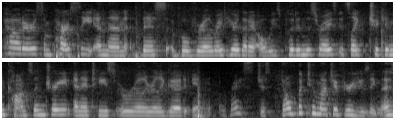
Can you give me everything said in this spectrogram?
powder, some parsley, and then this Bovril right here that I always put in this rice. It's like chicken concentrate and it tastes really, really good in rice. Just don't put too much if you're using this.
